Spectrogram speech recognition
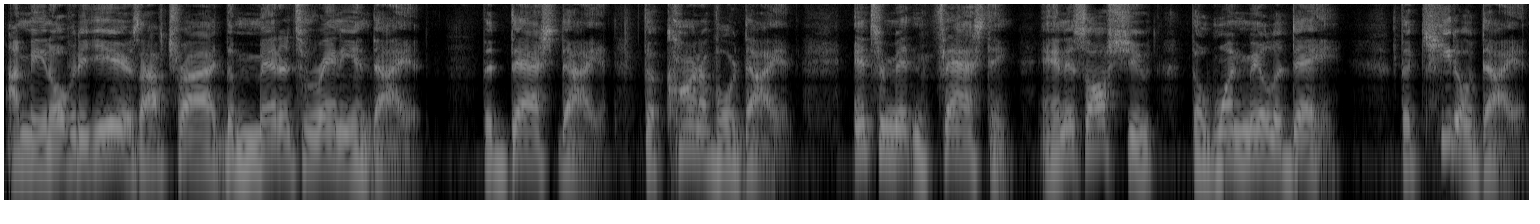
I mean, over the years, I've tried the Mediterranean diet, the DASH diet, the carnivore diet, intermittent fasting, and its offshoot, the one meal a day, the keto diet,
